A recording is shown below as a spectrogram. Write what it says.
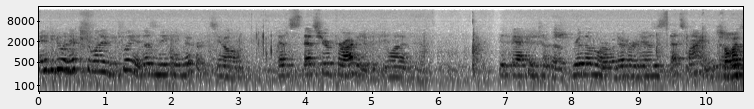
And if you do an extra one in between, it doesn't make any difference, you know, that's, that's your prerogative, if you wanna get back into the rhythm or whatever it is, that's fine. So let's,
